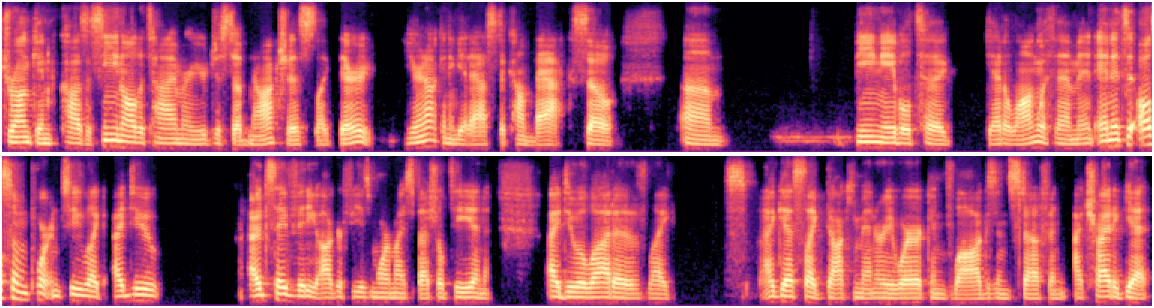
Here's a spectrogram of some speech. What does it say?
drunk and cause a scene all the time or you're just obnoxious like they're you're not going to get asked to come back. So um, being able to get along with them. And, and it's also important too like i do i would say videography is more my specialty and i do a lot of like I guess like documentary work and vlogs and stuff. And I try to get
